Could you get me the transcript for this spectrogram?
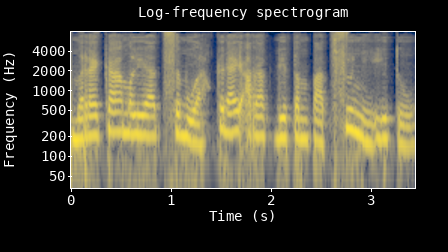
mereka melihat sebuah kedai arak di tempat sunyi itu.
